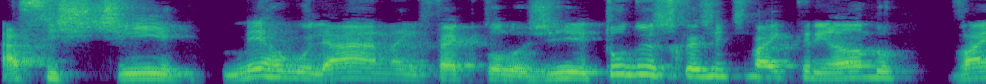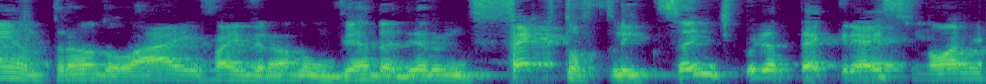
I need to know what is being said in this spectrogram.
assistir, mergulhar na infectologia, e tudo isso que a gente vai criando vai entrando lá e vai virando um verdadeiro Infectoflix. A gente podia até criar esse nome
